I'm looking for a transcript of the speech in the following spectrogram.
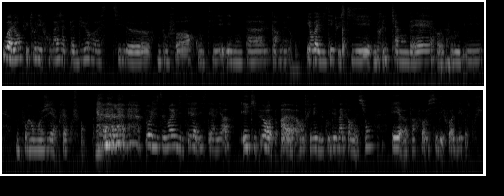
ou alors plutôt les fromages à pâte dure style Beaufort, Comté, Emmental, Parmesan. Et on va éviter tout ce qui est brie, camembert, coulouni, vous pourrez en manger après accouchement. pour justement éviter la listeria et qui peut euh, entraîner du coup des malformations et euh, parfois aussi des fois des fausses couches.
